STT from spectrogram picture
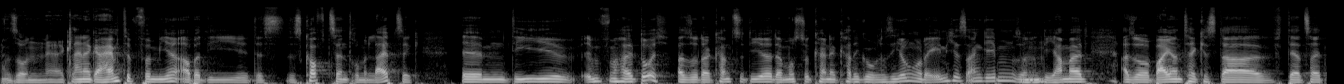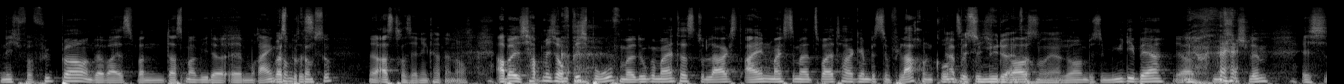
so ein äh, kleiner Geheimtipp von mir, aber die, das, das Kopfzentrum in Leipzig, ähm, die impfen halt durch. Also da kannst du dir, da musst du keine Kategorisierung oder ähnliches angeben, sondern Mhm. die haben halt, also BioNTech ist da derzeit nicht verfügbar und wer weiß, wann das mal wieder ähm, reinkommt. Was bekommst du? AstraZeneca dann auch. Aber ich habe mich auf dich berufen, weil du gemeint hast, du lagst ein, maximal zwei Tage ein bisschen flach und grundsätzlich bisschen müde warst- einfach nur, ja. ein bisschen müdibär, ja, nicht so schlimm. Ich,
